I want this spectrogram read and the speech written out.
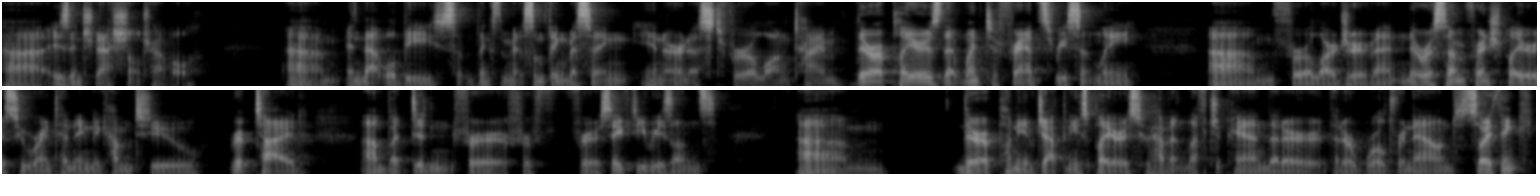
uh, is international travel. Um, and that will be something something missing in earnest for a long time. There are players that went to France recently um, for a larger event, and there were some French players who were intending to come to Riptide, um, but didn't for for for safety reasons. Um, there are plenty of Japanese players who haven't left Japan that are that are world renowned. So I think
